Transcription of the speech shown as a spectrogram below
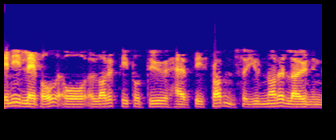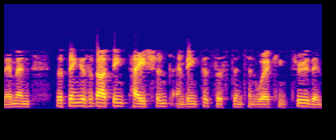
any level, or a lot of people do have these problems. So you're not alone in them. And the thing is about being patient and being persistent and working through them.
